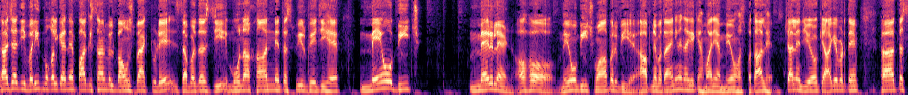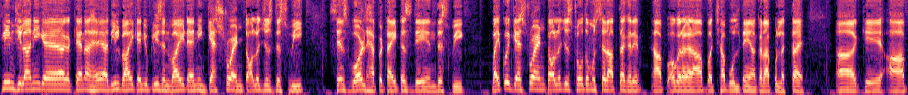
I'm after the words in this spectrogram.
अच्छा जी, वलीद मुगल कहते हैं, Pakistan will bounce back today ज़बरदस्त जी, मोना खान ने तस्वीर भेजी है मेओ बीच मेरीलैंड, ओहो, मेयो बीच वहाँ पर भी है। आपने बताया नहीं था कि हमारे यहाँ मेयो अस्पताल है। चलें जी, ओके, आगे बढ़ते हैं। तस्लीम जिलानी का कहना है, अदिल भाई can you please invite any gastroenterologist this week since world hepatitis day in this week भाई, कोई गैस्ट्रो एंटोलॉजिस्ट हो तो मुझसे रब्ता करें। आप, अगर अगर आप अच्छा बोलते हैं, अगर आपको लगता है कि आप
